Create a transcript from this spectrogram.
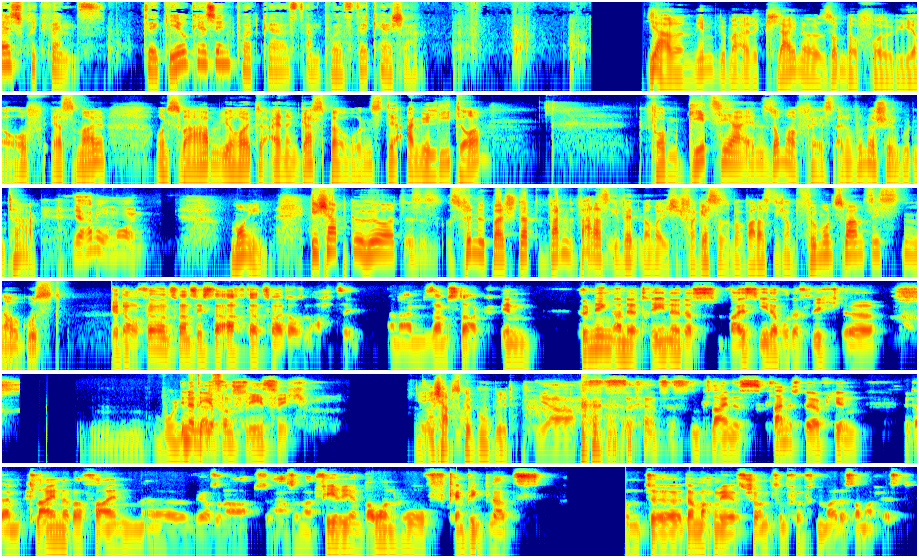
Cache Frequenz, der Geocaching Podcast am Puls der Cacher. Ja, dann nehmen wir mal eine kleine Sonderfolge hier auf. Erstmal. Und zwar haben wir heute einen Gast bei uns, der Angeliter vom GCAN Sommerfest. Einen wunderschönen guten Tag. Ja, hallo und moin. Moin. Ich habe gehört, es, ist, es, findet bald statt. Wann war das Event nochmal? Ich, ich vergesse das, aber war das nicht am 25. August? Genau, 25.08.2018 an einem Samstag in Hünning an der Träne. Das weiß jeder, wo das liegt. Äh, wo liegt in der Nähe das? von Schleswig. Ja, ich habe es gegoogelt. Ja, es ist, es ist, ein kleines, kleines Dörfchen mit einem kleinen, aber feinen, äh, ja, so eine Art, ja, so eine Art Ferienbauernhof, Campingplatz. Und äh, da machen wir jetzt schon zum fünften Mal das Sommerfest.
